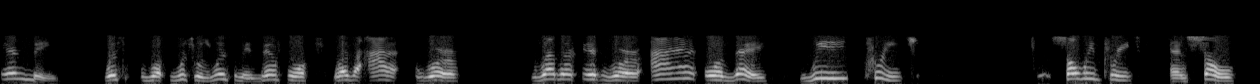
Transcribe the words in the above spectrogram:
in me which, which was with me. Therefore, whether I were, whether it were I or they, we preach. So we preach, and so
